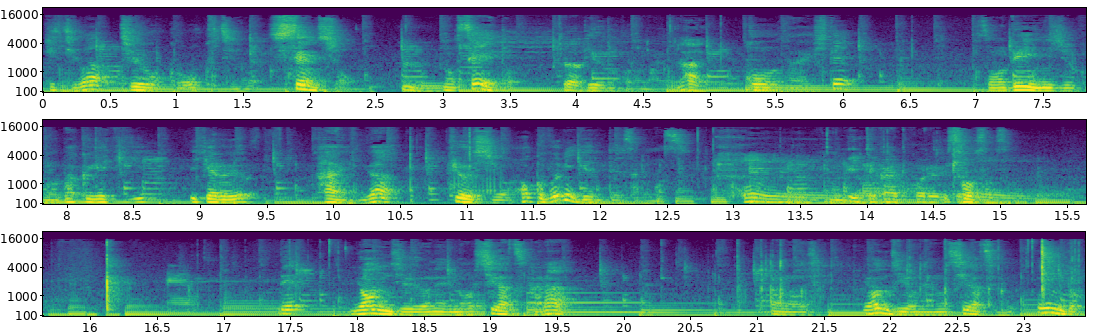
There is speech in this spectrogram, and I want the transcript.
基地は中国奥地の四川省うんの成都っていうところまでね、はい。交代してその B29 の爆撃いける範囲が九州北部に限定されます。うん。行って帰ってこれるけど。そうそうそう。で44年の4月からあの44年の4月にインドか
